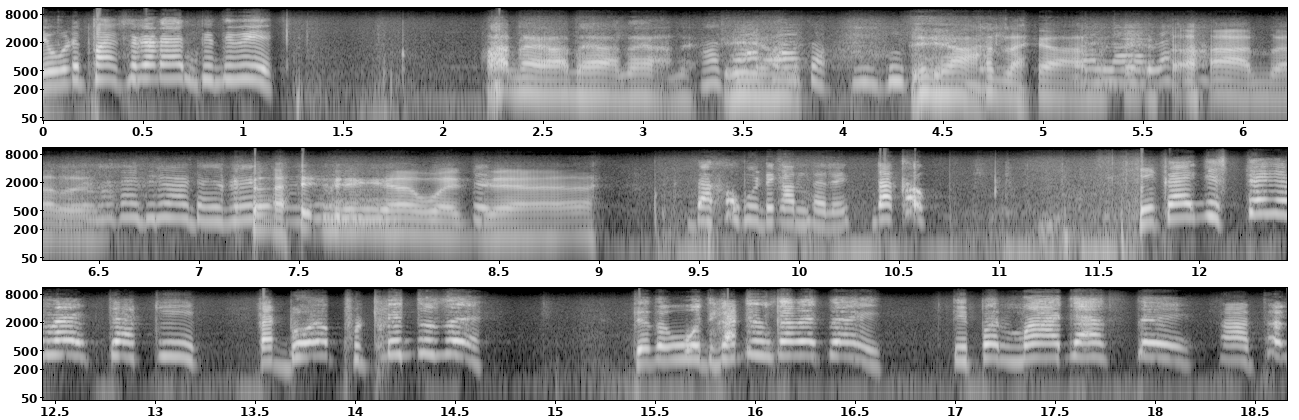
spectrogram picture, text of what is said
एवढे फास्ट गाड्या आणते तुम्ही. आलाय आलाय आलाय आलाय हे आलाय. हे आलाय आलाय आलाय काय रे गवाजा दाखव कुठे काम झालंय. दाखव. हे काय दिसतंय की नाही? टाकी का डोळे फुटले तुझे. त्याचं उद्घाटन करायचं आहे. ते पण माझ्या हस्ते. हा चल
